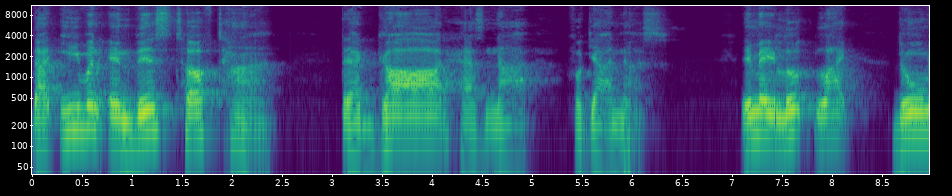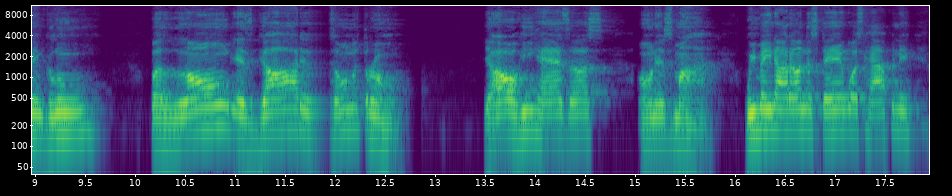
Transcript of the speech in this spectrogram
that even in this tough time, that God has not forgotten us. It may look like doom and gloom, but long as God is on the throne, y'all, he has us on his mind. We may not understand what's happening,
